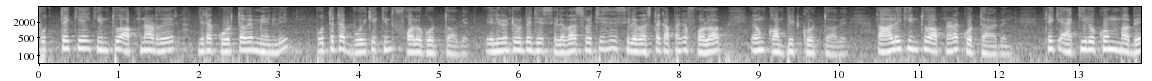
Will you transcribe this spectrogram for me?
প্রত্যেকে কিন্তু আপনাদের যেটা করতে হবে মেনলি প্রত্যেকটা বইকে কিন্তু ফলো করতে হবে। ইলেভেন টুয়েলভে যে সিলেবাস রয়েছে, সেই সিলেবাসটাকে আপনাকে ফলো আপ এবং কমপ্লিট করতে হবে। তাহলেই কিন্তু আপনারা করতে পারবেন। ঠিক একই রকমভাবে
